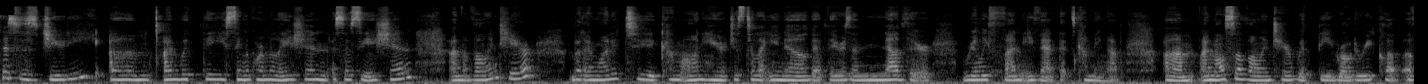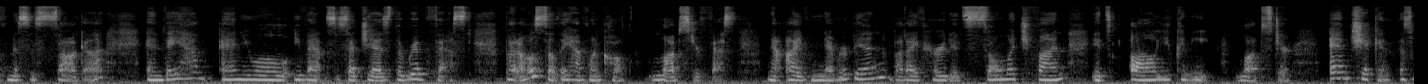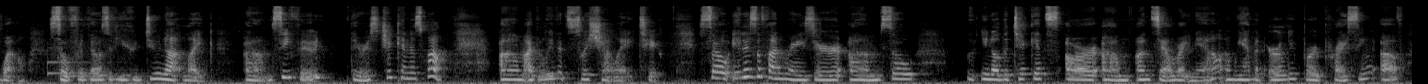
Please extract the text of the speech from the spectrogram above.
This is Judy. Um, I'm with the Singapore Malaysian Association. I'm a volunteer, but I wanted to come on here just to let you know that there's another really fun event that's coming up. Um, I'm also a volunteer with the Rotary Club of Mississauga, and they have annual events such as the Rib Fest, but also they have one called Lobster Fest. Now, I've never been, but I've heard it's so much fun. It's all you can eat lobster and chicken as well. So for those of you who do not like um, seafood, there is chicken as well. Um, I believe it's Swiss Chalet too. So it is a fundraiser. Um, so you know the tickets are um, on sale right now, and we have an early bird pricing of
